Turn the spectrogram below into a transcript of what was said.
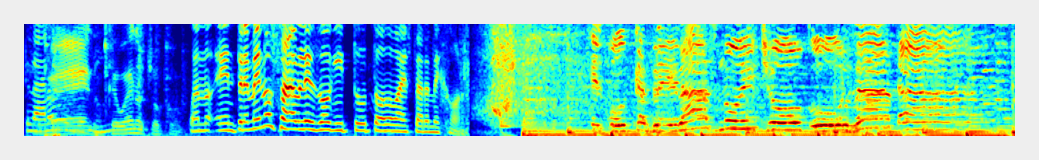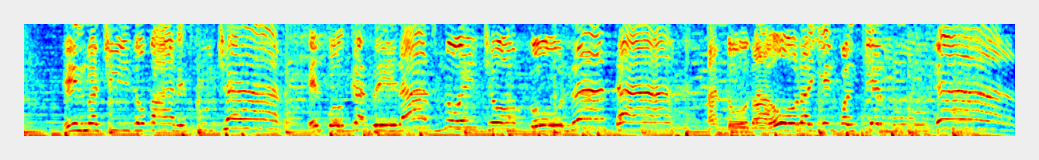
Claro. Bueno, qué bueno, Choco. Cuando entre menos hables, Doggy, tú todo va a estar mejor. El podcast de Erasmo y Chocolata. El más chido para escuchar. El podcast de Erasmo y Chocolata. A toda hora y en cualquier lugar.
